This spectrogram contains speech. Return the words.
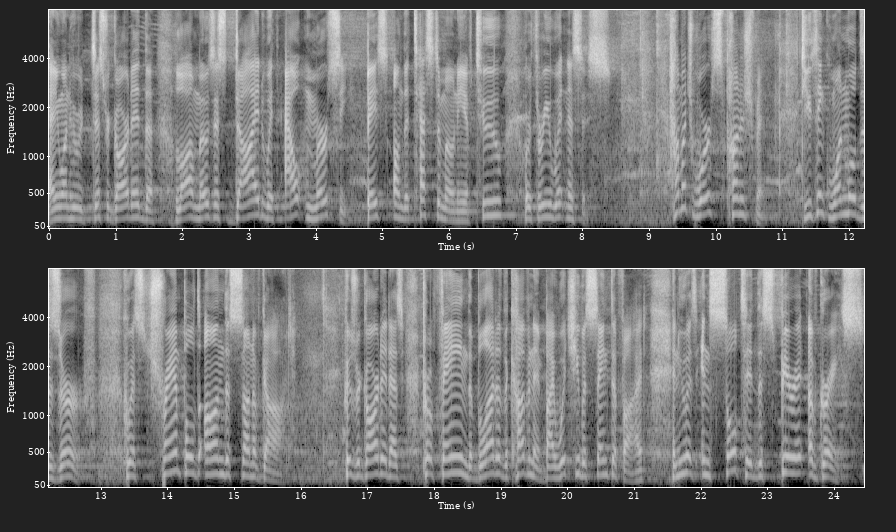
Anyone who disregarded the law of Moses died without mercy based on the testimony of two or three witnesses. How much worse punishment do you think one will deserve who has trampled on the Son of God, who has regarded as profane the blood of the covenant by which he was sanctified, and who has insulted the Spirit of grace?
